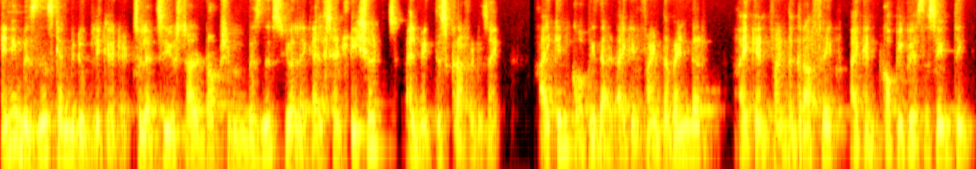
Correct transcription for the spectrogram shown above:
Any business can be duplicated. So let's say you start a dropshipping business you're like i'll sell t-shirts i'll make this graphic design. I can copy that. I can find the vendor i can find the graphic i can copy paste the same thing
